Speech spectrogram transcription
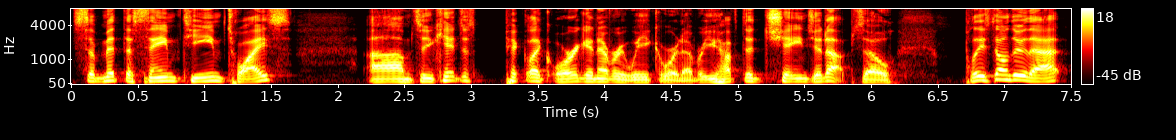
submit the same team twice. Um, so you can't just pick like Oregon every week or whatever. You have to change it up. So please don't do that.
